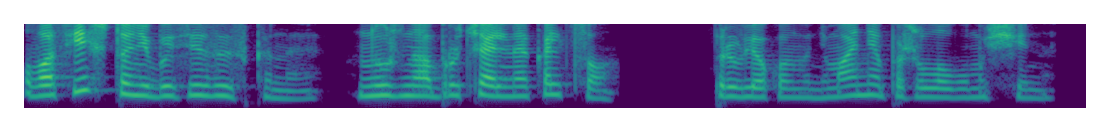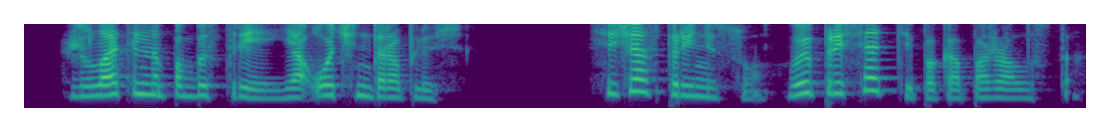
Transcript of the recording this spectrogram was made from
«У вас есть что-нибудь изысканное? Нужно обручальное кольцо», – привлек он внимание пожилого мужчины. «Желательно побыстрее, я очень тороплюсь». «Сейчас принесу. Вы присядьте пока, пожалуйста».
